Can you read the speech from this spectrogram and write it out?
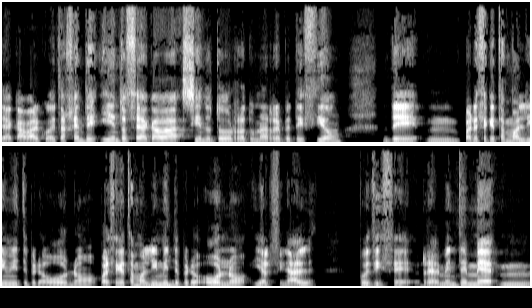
acabar con esta gente y entonces acaba siendo todo el rato una repetición de mm, parece que estamos al límite, pero oh no, parece que estamos al límite, pero oh no. Y al final pues dice, realmente mm,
